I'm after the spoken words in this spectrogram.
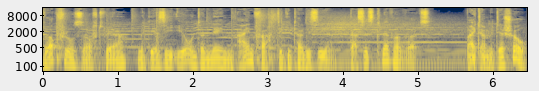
Workflow-Software, mit der Sie Ihr Unternehmen einfach digitalisieren. Das ist Cleverworks. Weiter mit der Show.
